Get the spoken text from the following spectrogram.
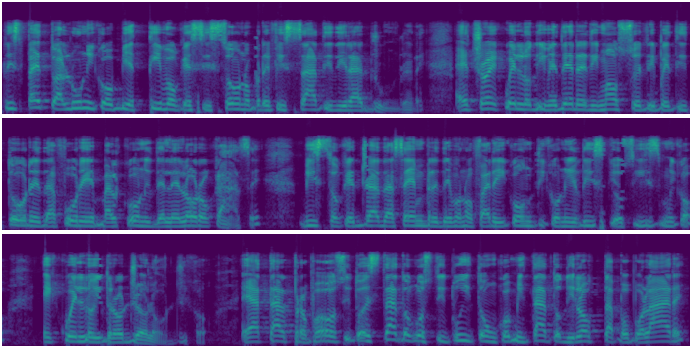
rispetto all'unico obiettivo che si sono prefissati di raggiungere, e cioè quello di vedere rimosso il ripetitore da fuori ai balconi delle loro case, visto che già da sempre devono fare i conti con il rischio sismico e quello idrogeologico. E a tal proposito è stato costituito un comitato di lotta popolare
